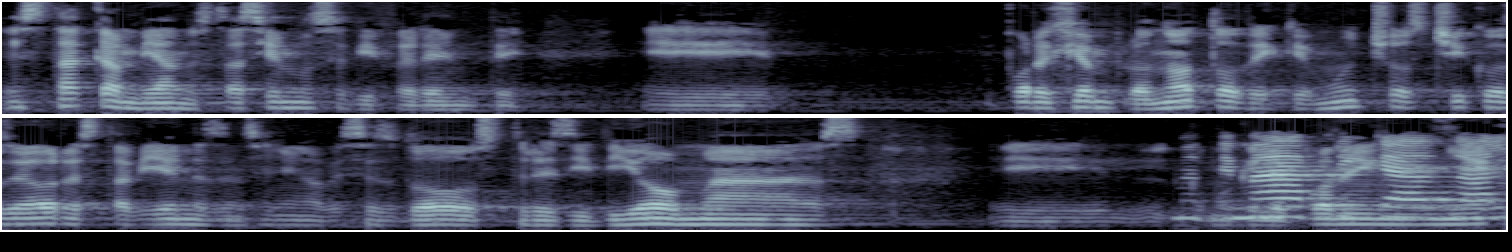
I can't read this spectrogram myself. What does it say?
está cambiando, está haciéndose diferente. Eh, por ejemplo, noto de que muchos chicos de ahora está bien, les enseñan a veces dos, tres idiomas, eh, como que le ponen Matemáticas,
